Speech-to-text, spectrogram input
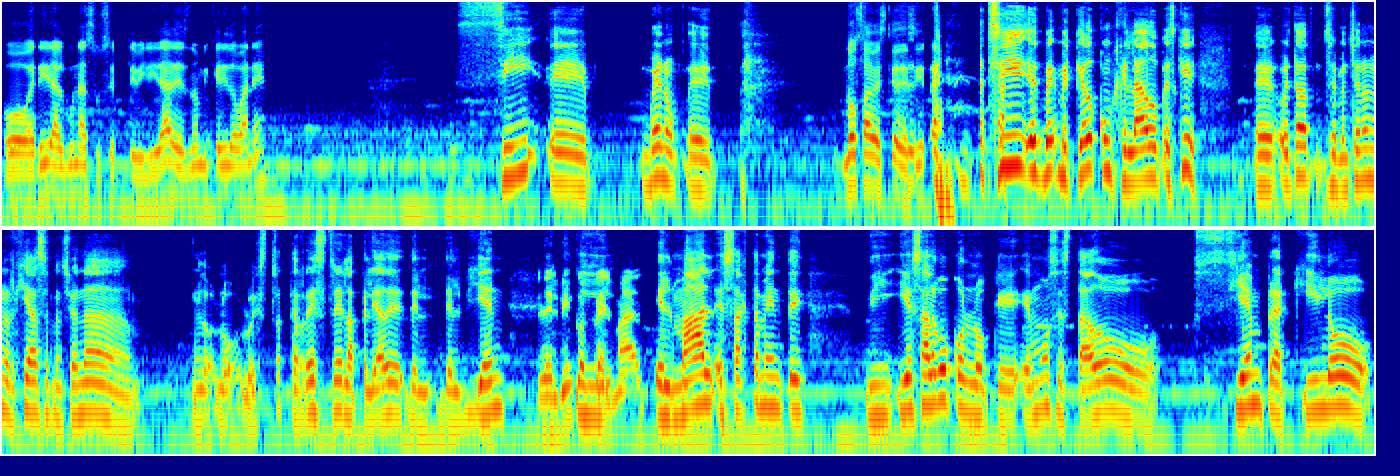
o herir algunas susceptibilidades, ¿no, mi querido Vane? Sí, eh, bueno. Eh, no sabes qué decir. Sí, me, quedo congelado. Es que eh, ahorita se menciona energía, se menciona lo, extraterrestre, la pelea del, bien. Del bien contra el mal. El mal, exactamente. Y, es algo con lo que hemos estado siempre aquí, lo.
